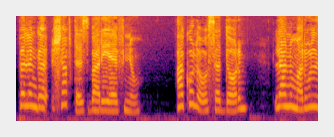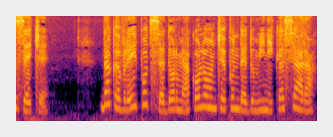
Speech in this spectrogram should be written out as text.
pe lângă Shaftesbury Avenue. Acolo o să dormi, la numărul 10. Dacă vrei, poți să dormi acolo începând de duminică seara.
